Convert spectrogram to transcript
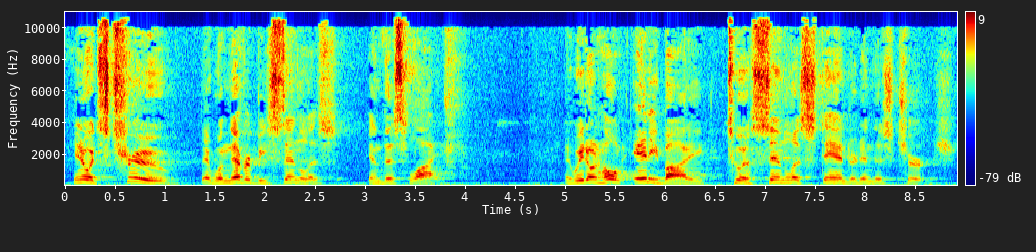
You know, it's true that we'll never be sinless in this life. And we don't hold anybody to a sinless standard in this church.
